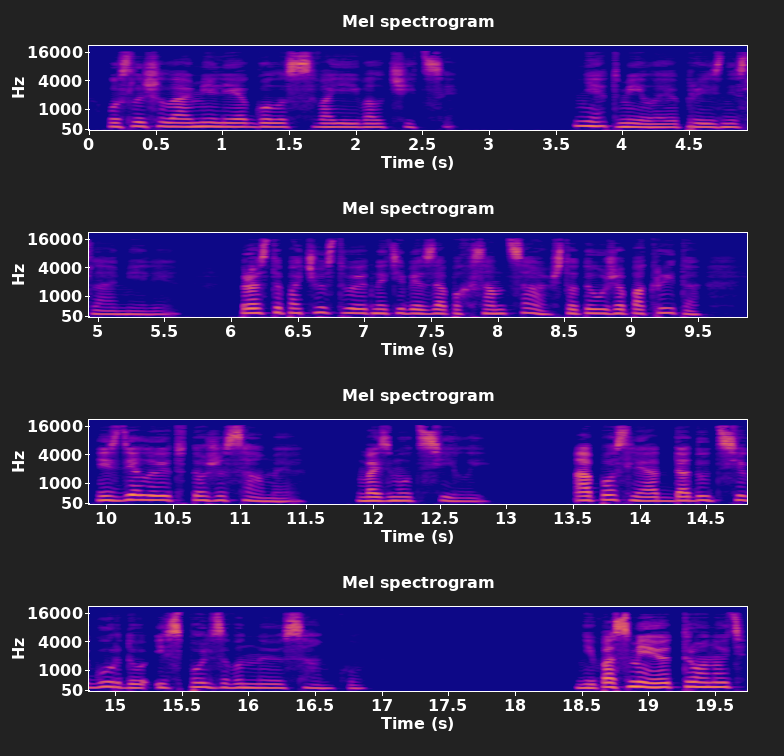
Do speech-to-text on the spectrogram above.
— услышала Амелия голос своей волчицы. «Нет, милая», — произнесла Амелия, — «просто почувствуют на тебе запах самца, что ты уже покрыта, и сделают то же самое, возьмут силой а после отдадут Сигурду использованную самку. «Не посмеют тронуть»,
